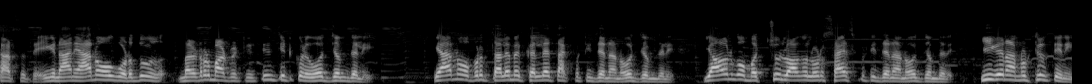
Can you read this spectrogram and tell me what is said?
ಕಾಡ್ಸುತ್ತೆ. ಈಗ ನಾನು ಯಾರೋ ಹೋಗಿ ಹೊಡೆದು ಮರ್ಡರ್ ಮಾಡಿಬಿಟ್ಟಿರ್ತೀನಿ, ತಿಟ್ಕೊಳ್ಳಿ ಓದ್ ಜಮ್ದಲ್ಲಿ ಯಾರನ್ನೋ ಒಬ್ಬರು ತಲೆ ಮೇಲೆ ಕಲ್ಲೇ ತಾಕ್ಬಿಟ್ಟಿದ್ದೆ ನಾನು ಓದ್ ಜಮ್ದಲ್ಲಿ ಯಾವನಿಗೋ ಮಚ್ಚು ಲಾಂಗಲ್ಲಿ ಹೊಡೆದು ಸಾಯಿಸ್ಬಿಟ್ಟಿದ್ದೆ ನಾನು ಓದ್ ಜಮ್ದಲ್ಲಿ ಈಗ ನಾನು ಹುಟ್ಟಿರ್ತೀನಿ.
